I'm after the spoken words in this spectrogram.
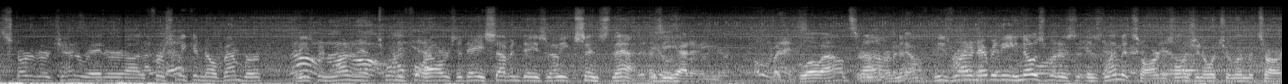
started our generator uh, the first week in November, and he's been running it 24 hours a day, seven days a week since then. Has he had any like blowouts or Uh, running no, down? he's running everything. He knows what his, his limits are, as long as you know what your limits are,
